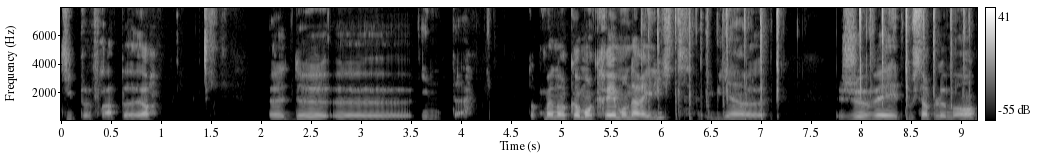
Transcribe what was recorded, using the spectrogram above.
types wrapper euh, de euh, int. Donc maintenant, comment créer mon array list? Eh bien, euh, je vais tout simplement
